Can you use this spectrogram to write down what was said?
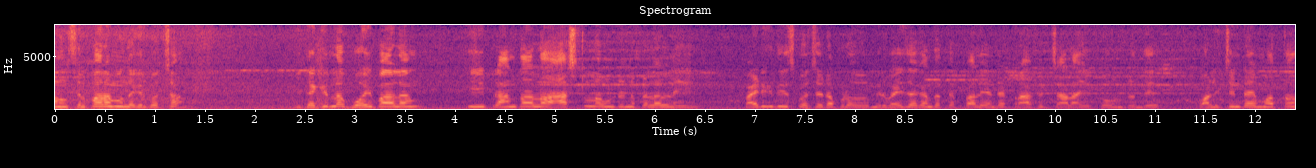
మనం శిల్పారామం దగ్గరికి వచ్చాం. ఈ దగ్గరలో బోయిపాలెం ఈ ప్రాంతాల్లో హాస్టల్లో ఉంటున్న పిల్లల్ని బయటికి తీసుకొచ్చేటప్పుడు మీరు వైజాగ్ అంతా తిప్పాలి అంటే ట్రాఫిక్ చాలా ఎక్కువ ఉంటుంది. వాళ్ళు ఇచ్చిన టైం మొత్తం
